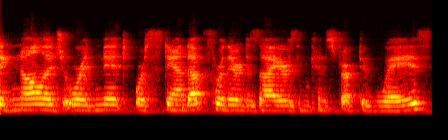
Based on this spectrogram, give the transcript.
acknowledge or admit or stand up for their desires in constructive ways.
